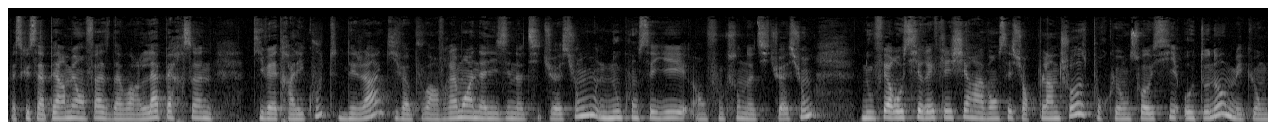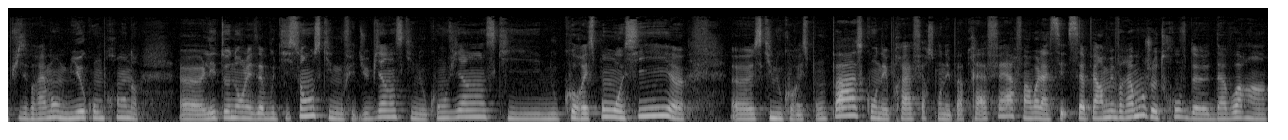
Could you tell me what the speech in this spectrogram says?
Parce que ça permet en face d'avoir la personne qui va être à l'écoute déjà, qui va pouvoir vraiment analyser notre situation, nous conseiller en fonction de notre situation, nous faire aussi réfléchir, avancer sur plein de choses pour qu'on soit aussi autonome et qu'on puisse vraiment mieux comprendre les tenants, les aboutissants, ce qui nous fait du bien, ce qui nous convient, ce qui nous correspond aussi. Euh, ce qui nous correspond pas, ce qu'on est prêt à faire, ce qu'on n'est pas prêt à faire. Enfin voilà, ça permet vraiment, je trouve, d'avoir un,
